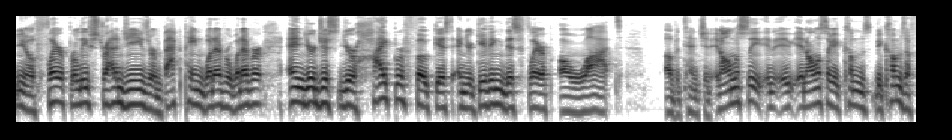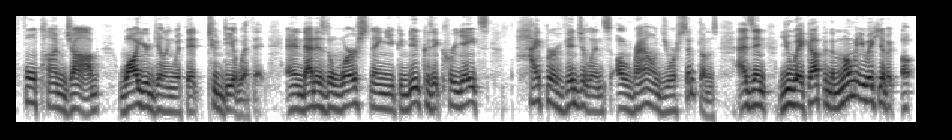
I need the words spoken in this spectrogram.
you know, flare up relief strategies or back pain, whatever, whatever. And you're just, you're hyper focused and you're giving this flare up a lot of attention. It almost it, it almost like it comes becomes a full-time job while you're dealing with it to deal with it. And that is the worst thing you can do because it creates hypervigilance around your symptoms. As in you wake up and the moment you wake up like, oh,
